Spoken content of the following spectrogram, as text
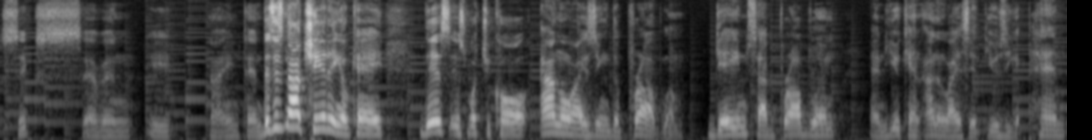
six, seven, eight, nine, ten. This is not cheating, okay? This is what you call analyzing the problem. Games have problem and you can analyze it using a pen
